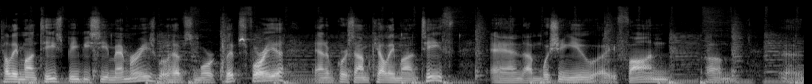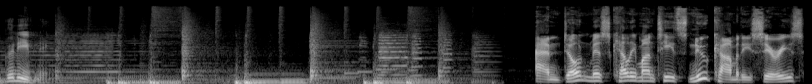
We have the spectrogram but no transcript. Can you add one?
Kelly Monteith BBC Memories. We'll have some more clips for you. And of course, I'm Kelly Monteith, and I'm wishing you a fond um, uh, good evening. And don't miss Kelly Monteith's new comedy series,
